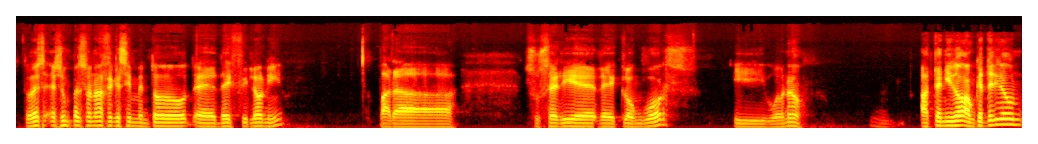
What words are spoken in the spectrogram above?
Entonces, es un personaje que se inventó eh, Dave Filoni para su serie de Clone Wars y bueno, ha tenido, aunque ha tenido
